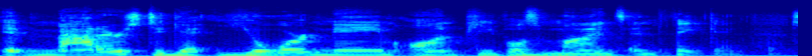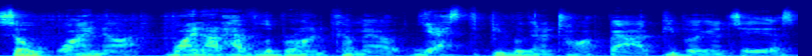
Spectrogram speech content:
It matters to get your name on people's minds and thinking. So why not? Why not have LeBron come out? Yes, people are going to talk bad. People are going to say this.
